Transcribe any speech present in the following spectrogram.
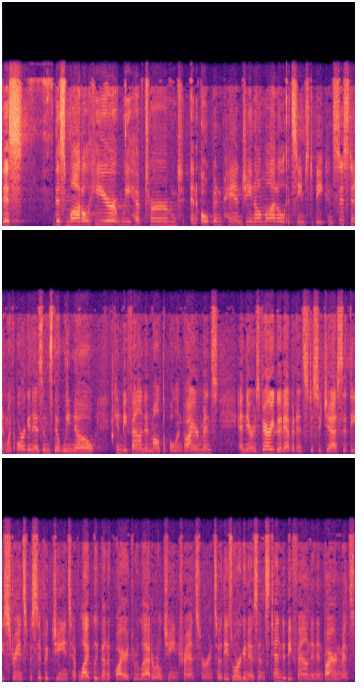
This this model here we have termed an open pangenome model. It seems to be consistent with organisms that we know can be found in multiple environments and there is very good evidence to suggest that these strain-specific genes have likely been acquired through lateral gene transfer. And so these organisms tend to be found in environments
